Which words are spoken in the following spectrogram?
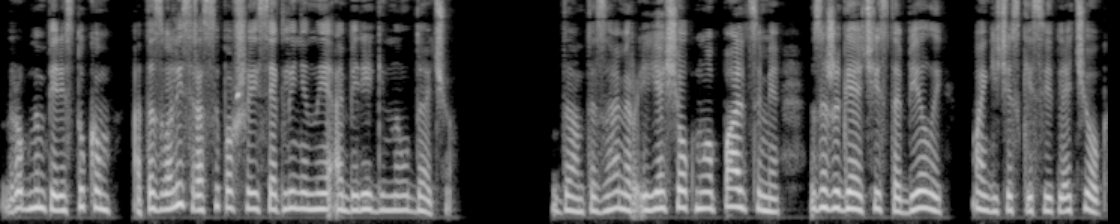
Дробным перестуком отозвались рассыпавшиеся глиняные обереги на удачу. Данте замер, и я щелкнула пальцами, зажигая чисто белый магический светлячок,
